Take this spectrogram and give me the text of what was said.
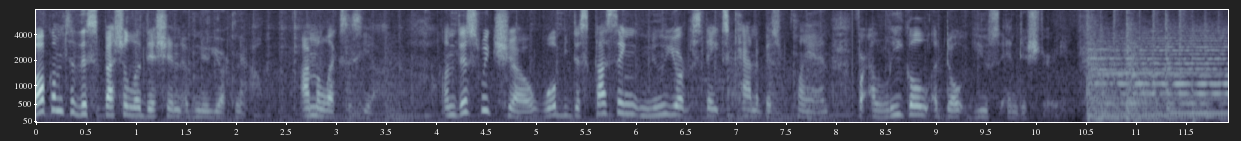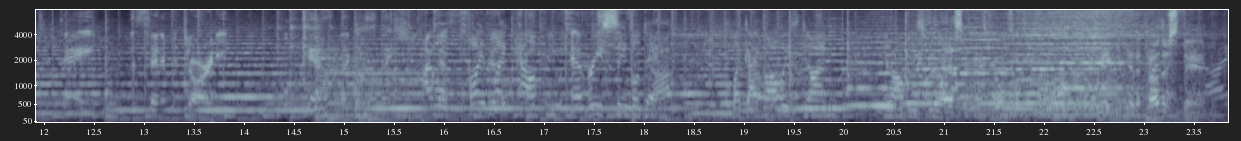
Welcome to this special edition of New York Now. I'm Alexis Young. On this week's show, we'll be discussing New York State's cannabis plan for a legal adult use industry. Today, the Senate majority will pass legislation. I will fight like hell for you every single day, like I've always done and always will. passing these bills on the floor, making yet another stand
